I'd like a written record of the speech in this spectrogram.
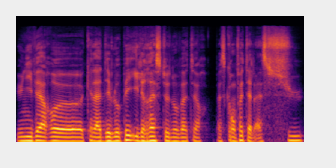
l'univers euh, qu'elle a développé, il reste novateur. Parce qu'en fait, elle a su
